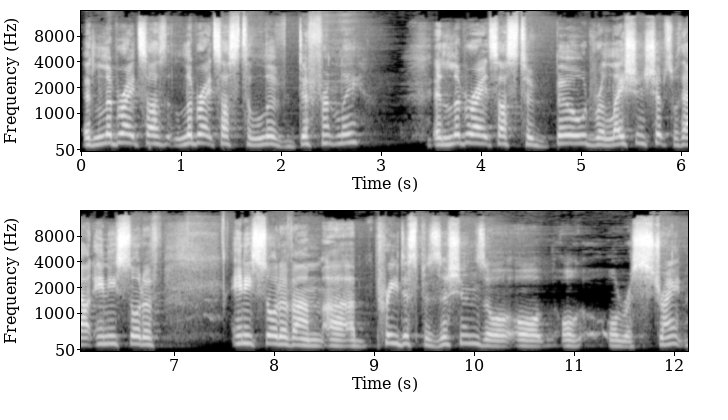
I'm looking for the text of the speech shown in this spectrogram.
It liberates us, liberates us to live differently. It liberates us to build relationships without any sort of, any sort of um, uh, predispositions or, or, or, or restraint.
